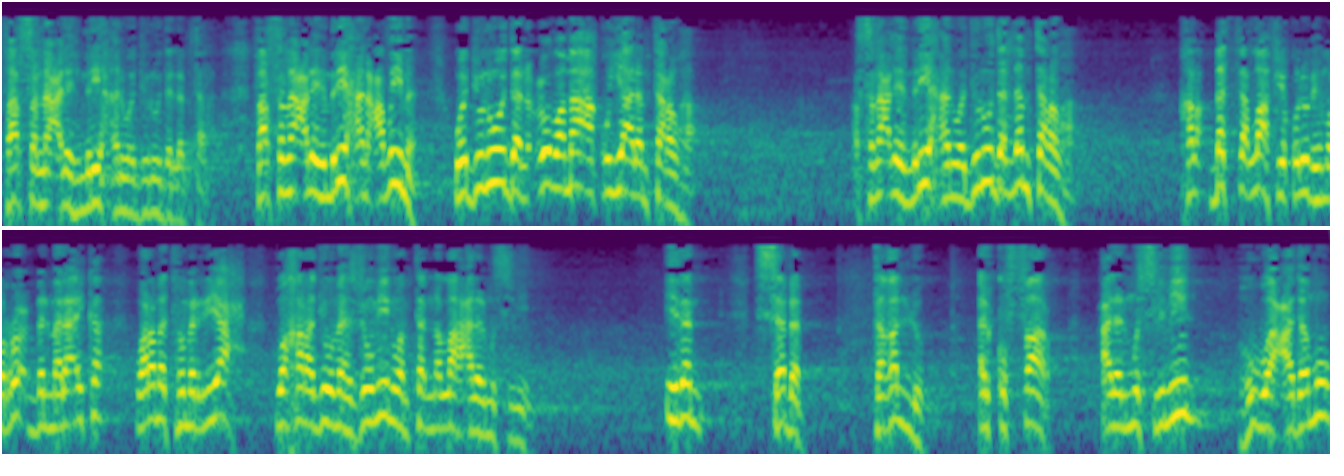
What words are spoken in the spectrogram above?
فأرسلنا عليهم ريحا وجنودا لم ترى. فأرسلنا عليهم ريحا عظيمة وجنودا عظماء أقوياء لم تروها. أرسلنا عليهم ريحا وجنودا لم تروها. بث الله في قلوبهم الرعب بالملائكة ورمتهم الرياح وخرجوا مهزومين وامتن الله على المسلمين. إذا سبب تغلب الكفار على المسلمين هو عدم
